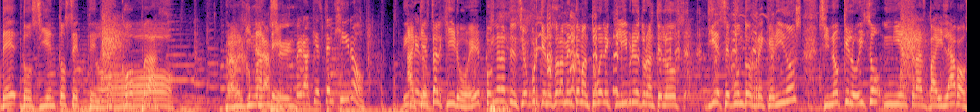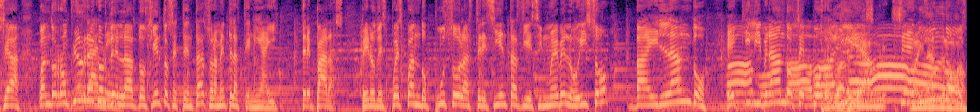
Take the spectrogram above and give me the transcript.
de 270 copas. Pero a ver cómo hace. Pero aquí está el giro. dímelo. Aquí está el giro, ¿eh? Pongan atención porque no solamente mantuvo el equilibrio durante los 10 segundos requeridos, sino que lo hizo mientras bailaba. O sea, cuando rompió el récord de las 270, solamente las tenía ahí, trepadas. Pero después cuando puso las 319, lo hizo bailando, Vamos equilibrándose por bailar. 10 Todavía segundos. bailando.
